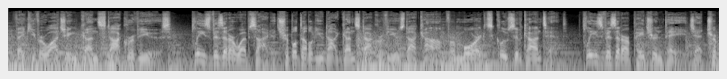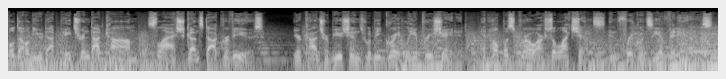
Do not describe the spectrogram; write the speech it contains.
Thank you for watching Gunstock Reviews. Please visit our website at www.gunstockreviews.com for more exclusive content. Please visit our Patreon page at www.patreon.com slash gunstockreviews. Your contributions would be greatly appreciated and help us grow our selections and frequency of videos.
